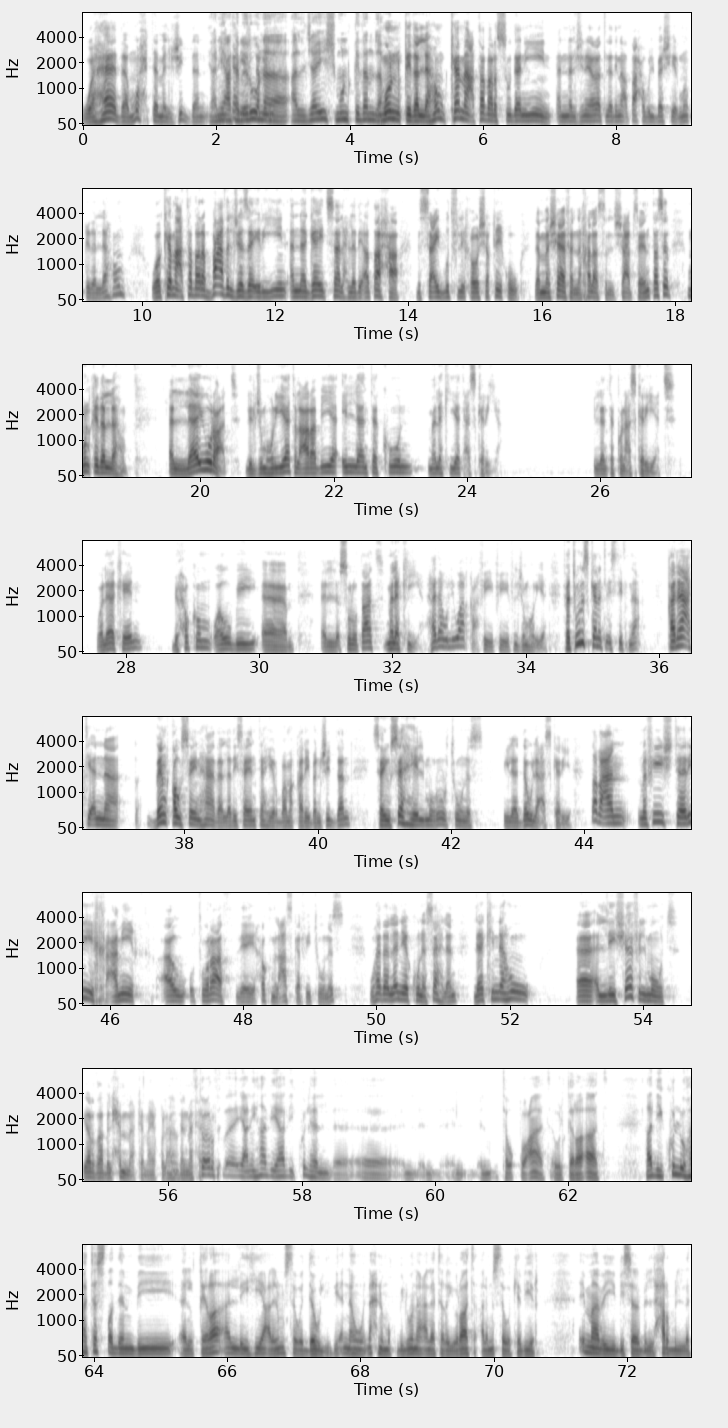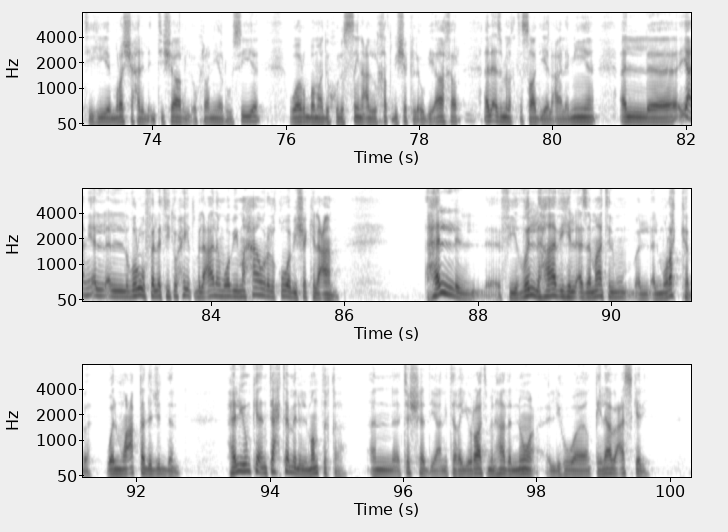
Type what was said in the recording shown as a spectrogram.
وهذا محتمل جدا يعني يعتبرون الجيش منقذا لهم منقذا لهم كما اعتبر السودانيين أن الجنرالات الذين أطاحوا بالبشير منقذا لهم وكما اعتبر بعض الجزائريين أن قايد صالح الذي أطاح بالسعيد بوتفليقة وشقيقه لما شاف أن خلاص الشعب سينتصر منقذا لهم. لا يراد للجمهوريات العربية إلا أن تكون ملكيات عسكرية. إلا أن تكون عسكريات ولكن بحكم أو بالسلطات ملكية، هذا هو اللي واقع في في في الجمهوريات، فتونس كانت الاستثناء، قناعتي أن بين قوسين هذا الذي سينتهي ربما قريبا جدا سيسهل مرور تونس إلى دولة عسكرية، طبعا ما فيش تاريخ عميق أو تراث لحكم العسكر في تونس وهذا لن يكون سهلا لكنه آه، اللي شاف الموت يرضى بالحمى كما يقول نعم. عندنا المثل. تعرف آه، يعني هذه هذه كلها آه، ال- ال- التوقعات أو القراءات. هذه كلها تصطدم بالقراءة اللي هي على المستوى الدولي بأنه نحن مقبلون على تغيرات على مستوى كبير. إما ب- بسبب الحرب التي هي مرشحة للانتشار الأوكرانية الروسية وربما دخول الصين على الخط بشكل أو بآخر الأزمة الاقتصادية العالمية ال- يعني ال- الظروف التي تحيط بالعالم وبمحاور القوى بشكل عام. هل في ظل هذه الأزمات الم- المركبة والمعقدة جدا هل يمكن أن تحتمل المنطقة أن تشهد يعني تغيرات من هذا النوع اللي هو انقلاب عسكري؟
